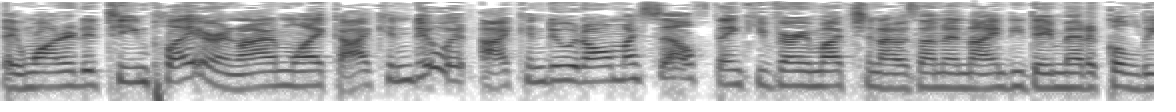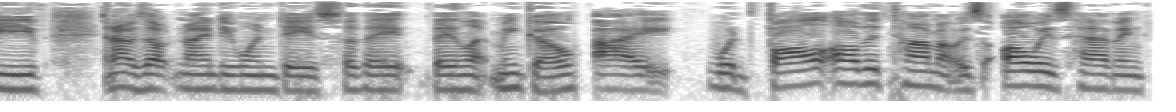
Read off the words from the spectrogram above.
They wanted a team player and I'm like, I can do it. I can do it all myself. Thank you very much. And I was on a 90 day medical leave and I was out 91 days. So they, they let me go. I would fall all the time. I was always having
